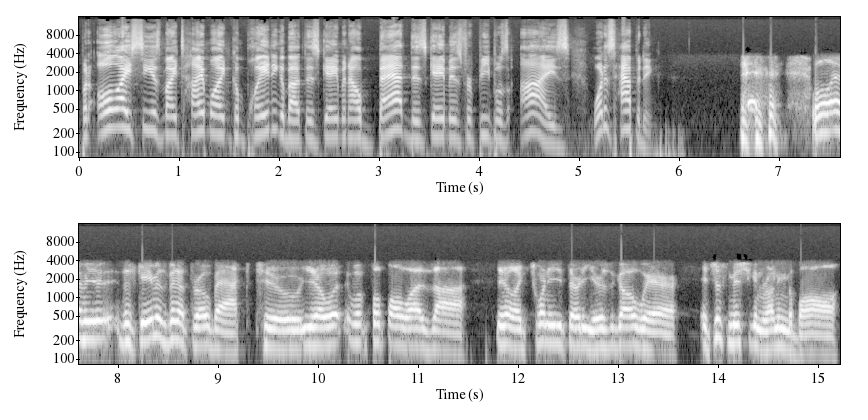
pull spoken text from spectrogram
But all I see is my timeline complaining about this game and how bad this game is for people's eyes. What is happening? well, I mean, this game has been a throwback to you know what, what football was, uh, you know, like 20, 30 years ago, where it's just Michigan running the ball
